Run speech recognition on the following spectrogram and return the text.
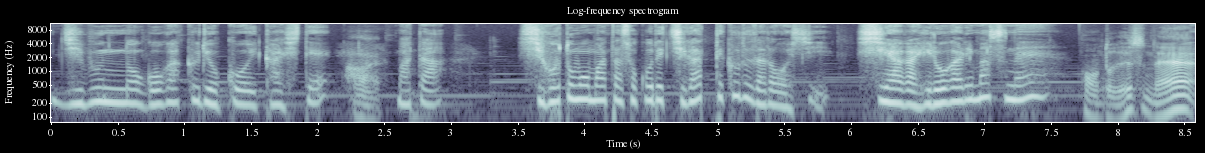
自分の語学力を生かしてはい。また仕事もまたそこで違ってくるだろうし視野が広がりますね。本当ですね、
